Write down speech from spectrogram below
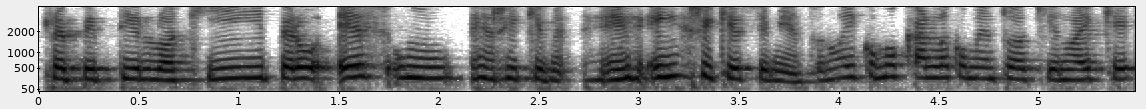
repetirlo aquí, pero es un enriquecimiento, ¿no? Y como Carla comentó aquí, no hay que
